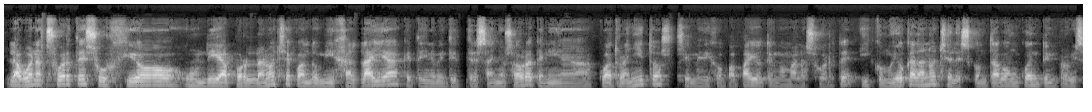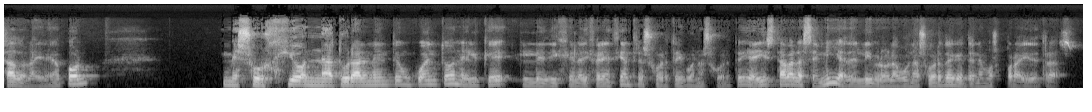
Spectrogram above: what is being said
La buena suerte surgió un día por la noche cuando mi hija Laia, que tiene 23 años ahora, tenía cuatro añitos y me dijo, papá, yo tengo mala suerte. Y como yo cada noche les contaba un cuento improvisado, la idea Paul, me surgió naturalmente un cuento en el que le dije la diferencia entre suerte y buena suerte. Y ahí estaba la semilla del libro La buena suerte que tenemos por ahí detrás.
